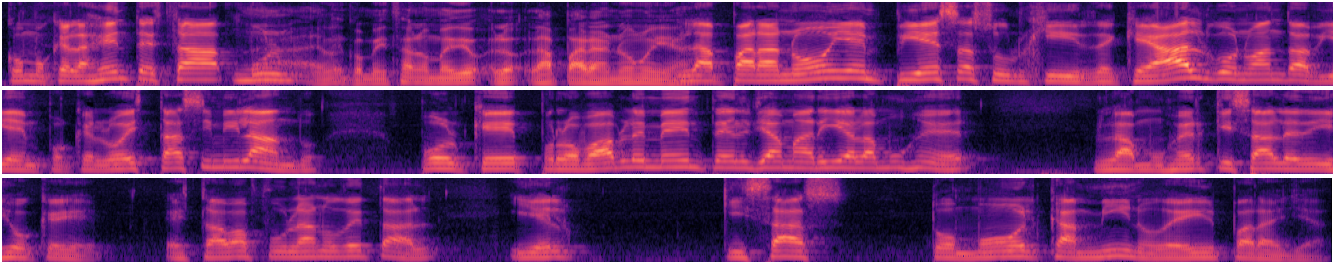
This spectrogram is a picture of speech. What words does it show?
Como que la gente está... Ah, comienza los medios, la paranoia. La paranoia empieza a surgir de que algo no anda bien porque lo está asimilando, porque probablemente él llamaría a la mujer, la mujer quizá le dijo que estaba fulano de tal, y él quizás tomó el camino de ir para allá.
